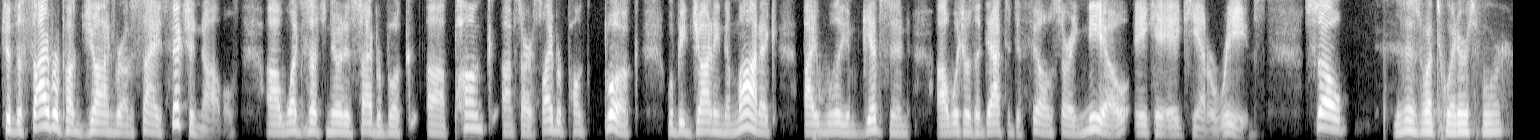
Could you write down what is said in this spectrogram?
to the cyberpunk genre of science fiction novels. Uh, one such noted cyberbook uh, punk, I'm sorry, cyberpunk book would be Johnny Mnemonic by William Gibson, uh, which was adapted to film starring Neo, aka Keanu Reeves. So, This is what Twitter's for.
